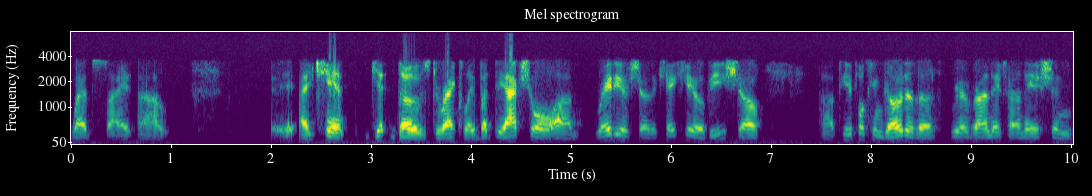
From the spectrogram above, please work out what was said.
website. Uh, I can't get those directly, but the actual uh, radio show, the KKOB show, uh, people can go to the Rio Grande Foundation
